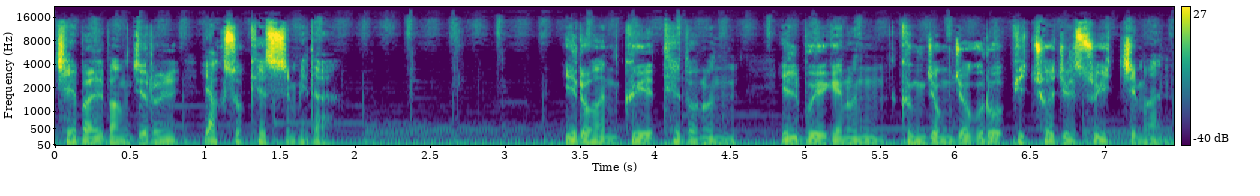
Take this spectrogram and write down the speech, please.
재발 방지를 약속했습니다. 이러한 그의 태도는 일부에게는 긍정적으로 비춰질 수 있지만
